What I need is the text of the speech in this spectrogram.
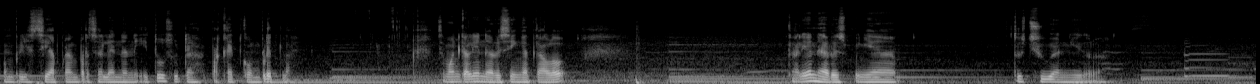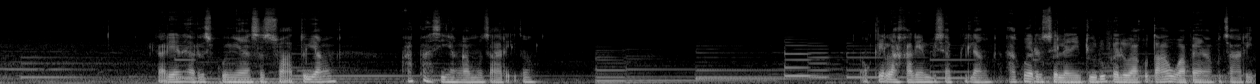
Mempersiapkan perjalanan itu sudah paket komplit lah. Cuman kalian harus ingat kalau kalian harus punya tujuan gitu loh kalian harus punya sesuatu yang apa sih yang kamu cari tuh? Oke okay lah kalian bisa bilang aku harus jalani dulu baru aku tahu apa yang aku cari.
